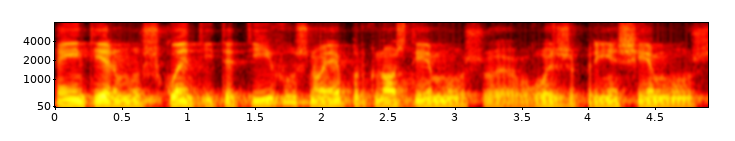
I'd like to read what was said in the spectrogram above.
em termos quantitativos, não é? Porque nós temos, hoje preenchemos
